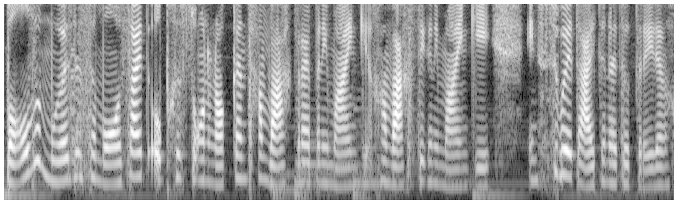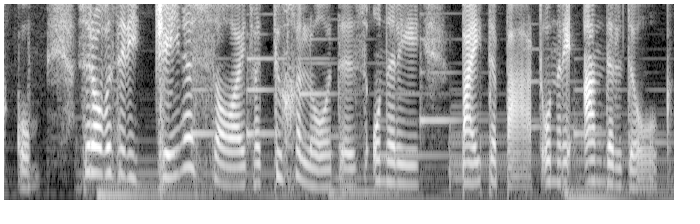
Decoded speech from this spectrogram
Behalwe Moses se ma, sy het opgestaan en haar kind gaan wegkruip in die mandjie, gaan wegsteek in die mandjie en so het hy toe net tot redding gekom. So daar was dit die genocide wat toegelaat is onder die buiteperd, onder die underdog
